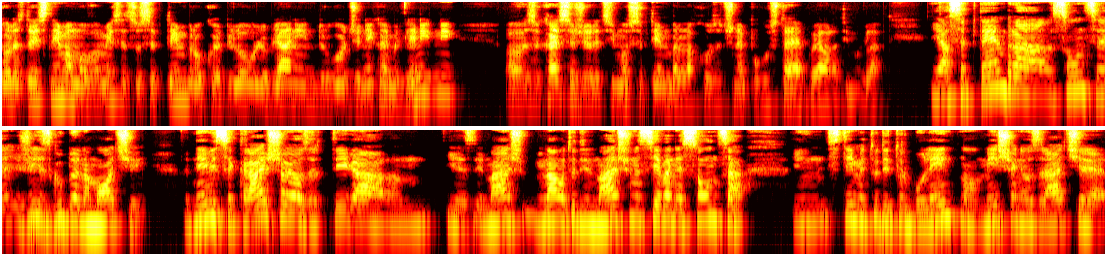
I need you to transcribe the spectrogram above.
Tole zdaj snemamo v mesecu septembru, ko je bilo v Ljubljani in drugod že nekaj meglenih dni. Uh, zakaj se že recimo september lahko začne pogosteje pojavljati megla? Ja, septembra sonce že izgublja na moči. Dnevi se krajšajo, zaradi tega um, je, manjš, imamo tudi manjše nasevanje sonca, in s tem je tudi turbulentno mešanje ozračja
